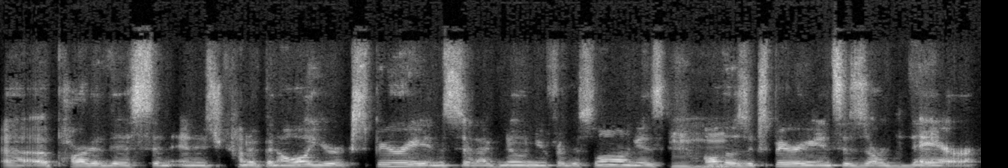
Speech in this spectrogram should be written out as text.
uh, a part of this. And, and it's kind of been all your experience that i've known you for this long is mm-hmm. all those experiences are there.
